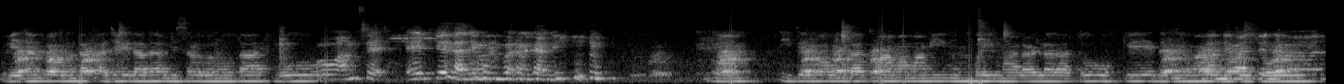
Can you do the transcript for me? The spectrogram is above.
वेदांतराव म्हणतात अजय दादा मिसळ बनवतात. हो. हो आमचे झाले म्हणून बनवले आम्ही. म्हणतात मामा मामी मुंबई मालाडला राहतो. ओके धन्यवाद धन्यवाद नितेश भाऊ. धन्यवाद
